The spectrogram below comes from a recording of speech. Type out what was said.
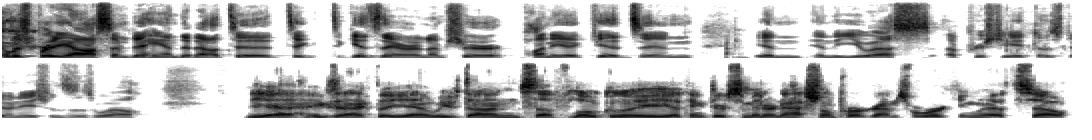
it was pretty awesome to hand it out to, to, to kids there, and I'm sure plenty of kids in in in the U.S. appreciate those donations as well. Yeah, exactly. Yeah, we've done stuff locally. I think there's some international programs we're working with. So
